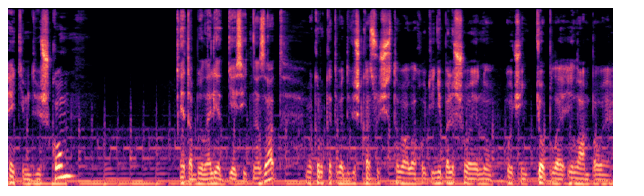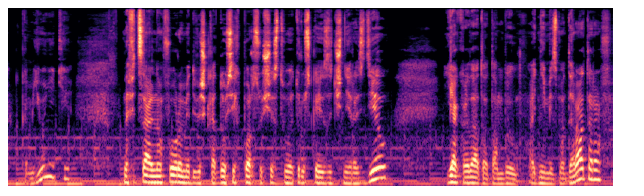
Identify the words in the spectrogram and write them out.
этим движком, это было лет 10 назад. Вокруг этого движка существовало хоть и небольшое, но очень теплое и ламповое комьюнити. На официальном форуме движка до сих пор существует русскоязычный раздел. Я когда-то там был одним из модераторов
